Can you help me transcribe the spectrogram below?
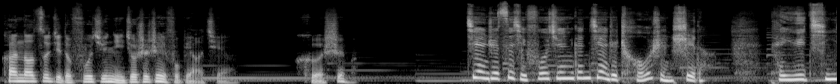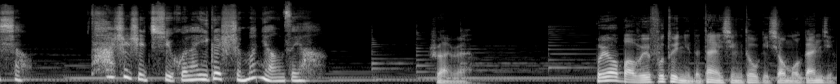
看到自己的夫君，你就是这副表情，合适吗？见着自己夫君跟见着仇人似的，裴玉轻笑。他这是娶回来一个什么娘子呀？软软，不要把为夫对你的耐性都给消磨干净。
